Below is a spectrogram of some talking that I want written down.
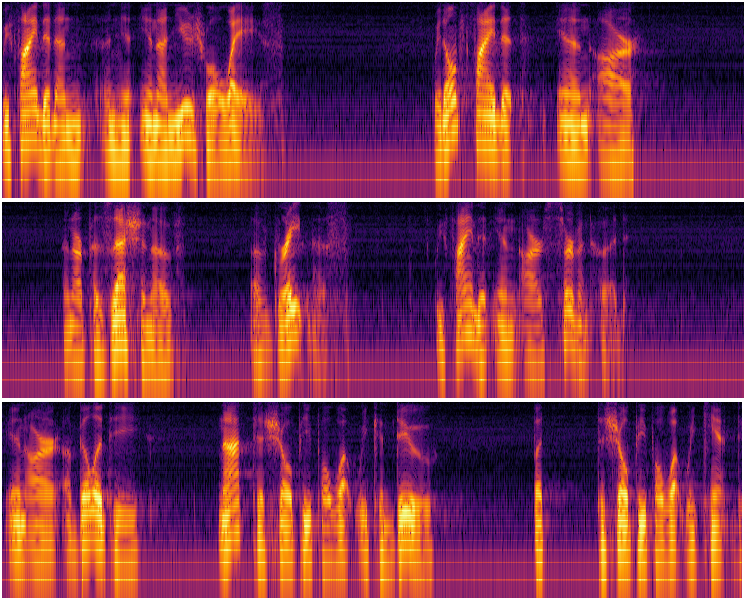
We find it in, in, in unusual ways. We don't find it in our, in our possession of, of greatness. We find it in our servanthood, in our ability not to show people what we can do, but to show people what we can't do.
